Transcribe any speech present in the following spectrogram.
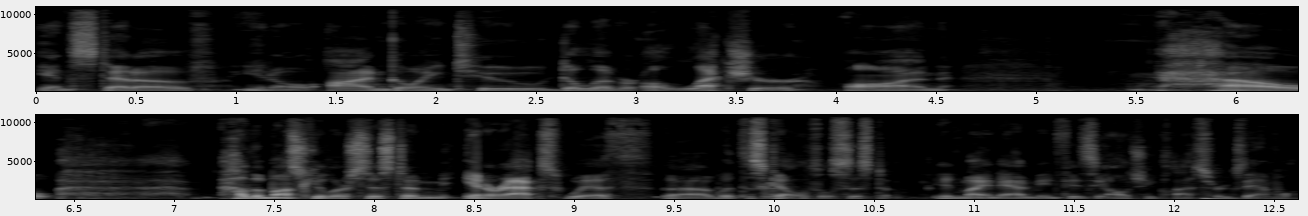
instead of, you know, I'm going to deliver a lecture on how how the muscular system interacts with uh, with the skeletal system in my anatomy and physiology class, for example.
